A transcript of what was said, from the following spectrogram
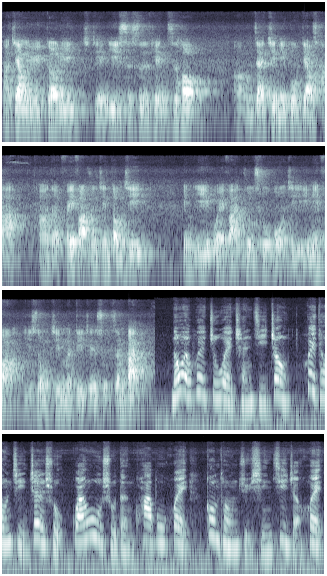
那将于隔离检疫十四天之后，啊，我们再进一步调查他的非法入境动机，并依违反入出国及移民法移送金门地检署侦办。”农委会主委陈吉仲会同警政署、关务署等跨部会共同举行记者会，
